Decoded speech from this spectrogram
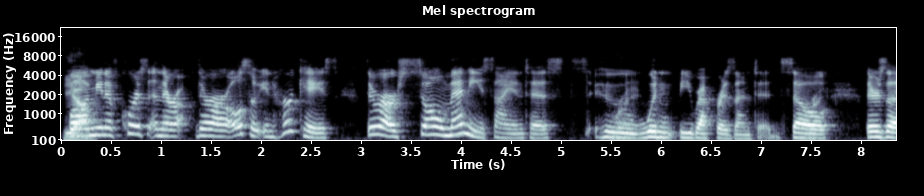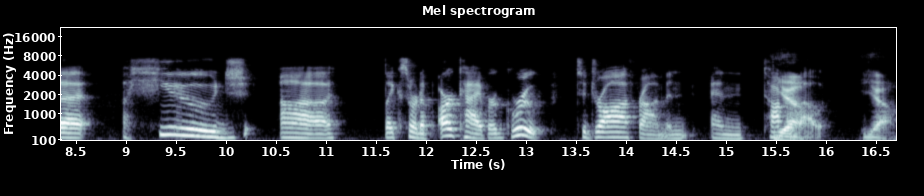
Yeah. Well, I mean, of course, and there there are also in her case there are so many scientists who right. wouldn't be represented. So right. there's a a huge uh, like sort of archive or group to draw from and and talk yeah. about. Yeah.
